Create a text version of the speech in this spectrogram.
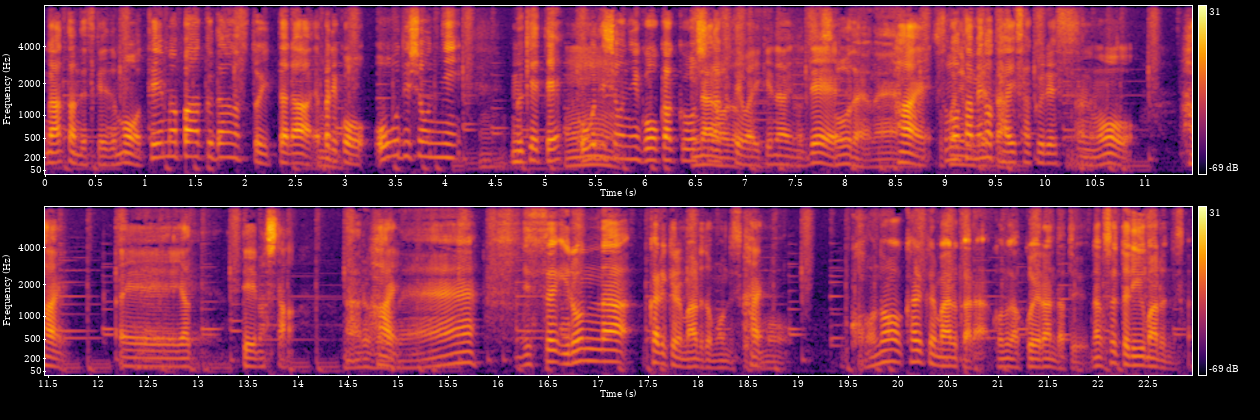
があったんですけれどもテーマパークダンスといったらやっぱりこう、オーディションに向けて、うん。オーディションに合格をしなくてはいけないので、そうだよね、はい、そのための対策レッスンを、はい。えーやってました。なるほどね、実際いろんなカリキュラムあると思うんですけども、このカリキュラムあるからこの学校を選んだというなんかそういった理由もあるんですか？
